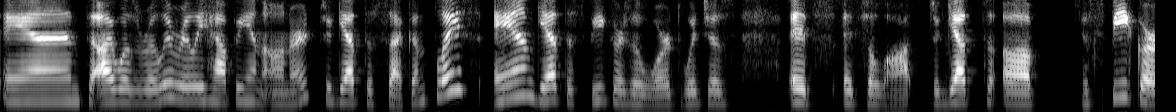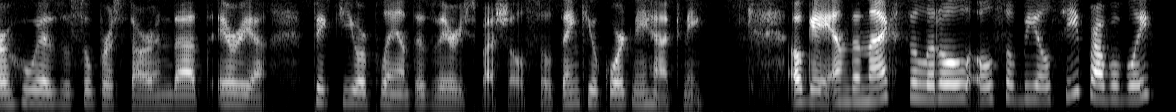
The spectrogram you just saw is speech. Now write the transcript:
and I was really really happy and honored to get the second place and get the speakers award which is it's it's a lot to get a, a speaker who is a superstar in that area. Picked your plant is very special. So thank you Courtney Hackney. Okay and the next a little also BLC probably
